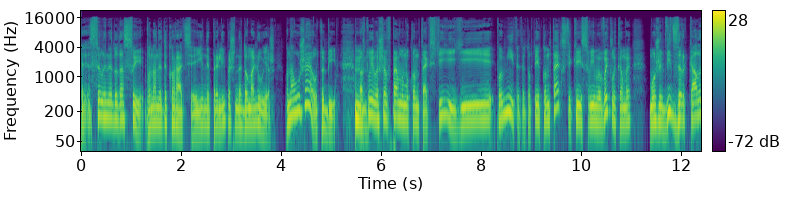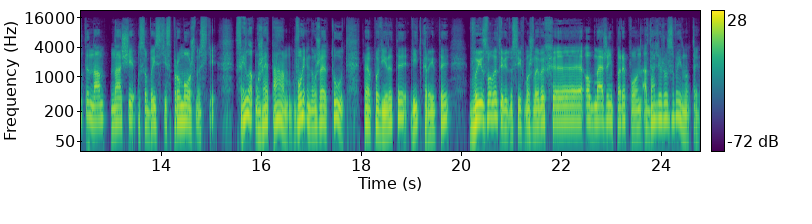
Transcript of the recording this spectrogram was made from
Е, сили не додаси, вона не декорація, її не приліпиш, не домалюєш. Вона уже у тобі. Mm. Вартує лише в певному контексті її помітити. Тобто є контекст, який своїми викликами може відзеркалити нам наші особисті спроможності. Сила уже там, воїн уже тут. Треба повірити, відкрити, визволити від усіх можливих е- обмежень, перепон, а далі розвинути.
